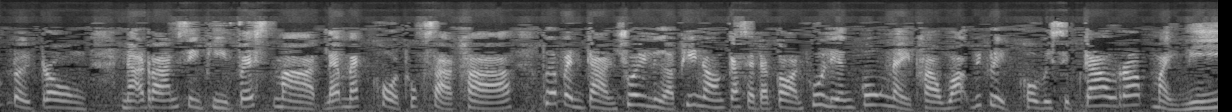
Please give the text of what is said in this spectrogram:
คโดยตรง ณร้าน CP f r e s h Mart และแมคโคทุกสาขา เพื่อเป็นการช่วยเหลือพี่น้องเกษตรกรผู้เลี้ยงกุ้งในภาวะวิกฤตโควิด -19 รอบใหม่นี้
